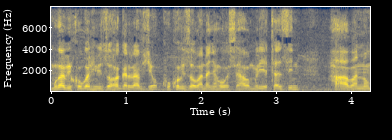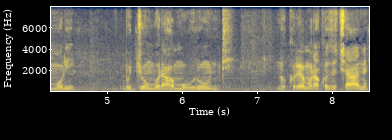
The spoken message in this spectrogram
muga bikorwa ntibizohagarara byo kuko bizobandanya hose haba muri etazini haba no muri bujumbura aho mu burundi. Nuko rero murakoze cyane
